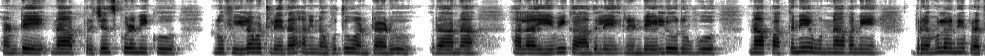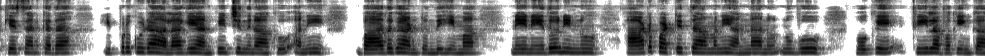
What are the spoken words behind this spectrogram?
అంటే నా ప్రెజెన్స్ కూడా నీకు నువ్వు ఫీల్ అవ్వట్లేదా అని నవ్వుతూ అంటాడు రానా. అలా ఏమీ కాదులే రెండేళ్ళు నువ్వు నా పక్కనే ఉన్నావని భ్రమలోనే బ్రతికేశాను కదా. ఇప్పుడు కూడా అలాగే అనిపించింది నాకు అని బాధగా అంటుంది హిమ. నేనేదో నిన్ను ఆట పట్టిద్దామని అన్నాను. నువ్వు ఓకే ఫీల్ అవ్వకు ఇంకా.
